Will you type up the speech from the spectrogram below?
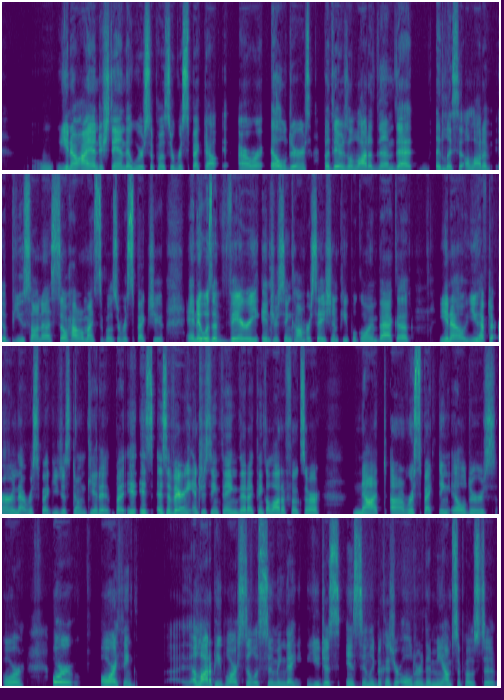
you know, I understand that we're supposed to respect our our elders, but there's a lot of them that elicit a lot of abuse on us. So how am I supposed to respect you? And it was a very interesting conversation. People going back of, you know, you have to earn that respect. You just don't get it. But it, it's it's a very interesting thing that I think a lot of folks are not uh, respecting elders or or or I think uh, a lot of people are still assuming that you just instantly because you're older than me I'm supposed to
